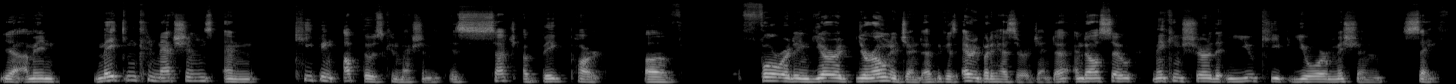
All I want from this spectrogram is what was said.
Yeah, I mean, making connections and keeping up those connections is such a big part of forwarding your your own agenda because everybody has their agenda and also making sure that you keep your mission safe.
